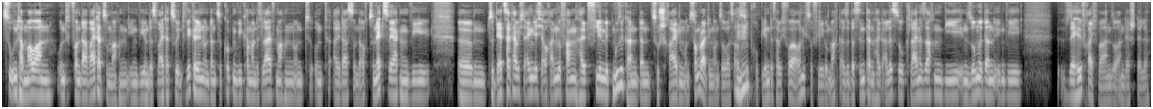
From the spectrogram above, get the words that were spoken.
zu untermauern und von da weiterzumachen irgendwie und das weiterzuentwickeln und dann zu gucken, wie kann man das live machen und, und all das und auch zu Netzwerken, wie ähm, zu der Zeit habe ich eigentlich auch angefangen, halt viel mit Musikern dann zu schreiben und Songwriting und sowas mhm. auszuprobieren. Das habe ich vorher auch nicht so viel gemacht. Also das sind dann halt alles so kleine Sachen, die in Summe dann irgendwie sehr hilfreich waren, so an der Stelle.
